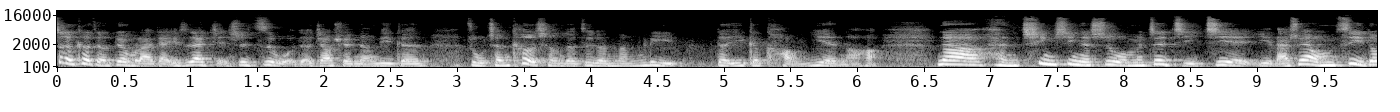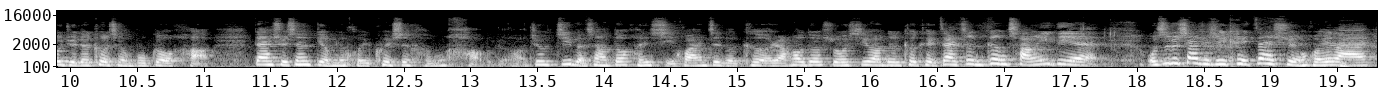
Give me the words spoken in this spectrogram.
这个课程对我们来讲也是在检视自我的教学能力跟组成课程的这个能力。的一个考验了哈，那很庆幸的是，我们这几届以来，虽然我们自己都觉得课程不够好，但学生给我们的回馈是很好的哈，就基本上都很喜欢这个课，然后都说希望这个课可以再挣更长一点。我是不是下学期可以再选回来？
